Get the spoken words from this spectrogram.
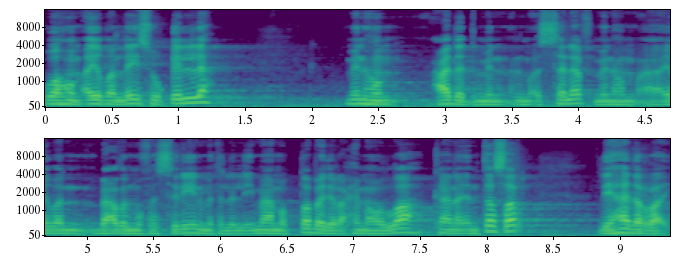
وهم أيضا ليسوا قلة منهم عدد من السلف منهم أيضا بعض المفسرين مثل الإمام الطبري رحمه الله كان انتصر لهذا الرأي.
